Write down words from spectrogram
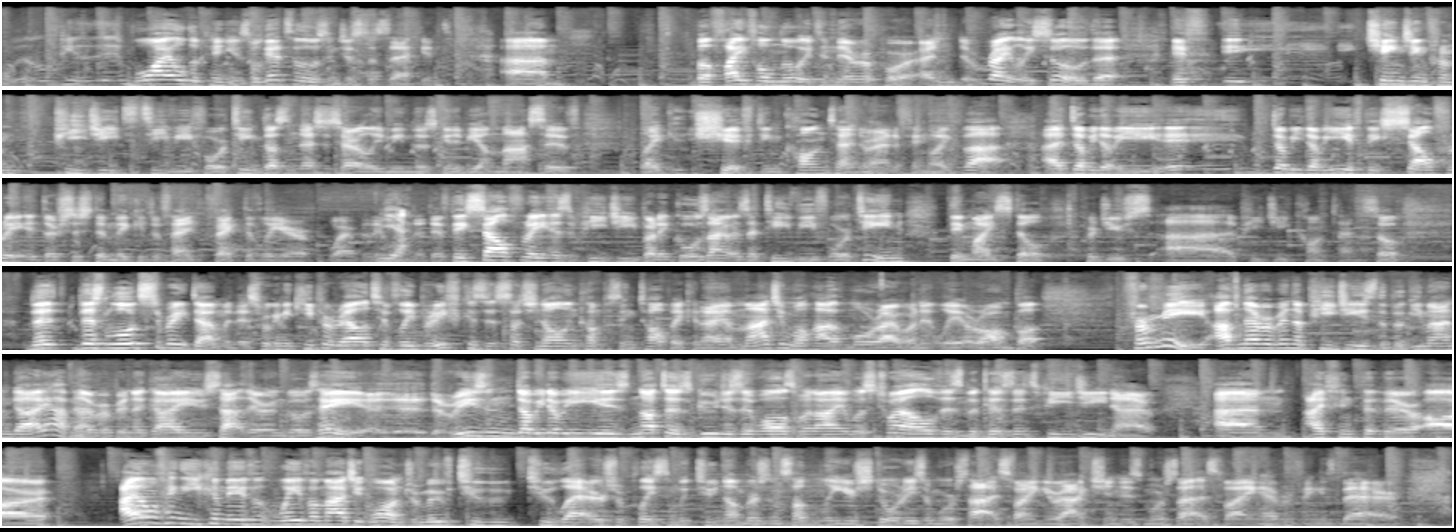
wild opinions. We'll get to those in just a second. Um, but Fightful noted in their report, and rightly so, that if it, changing from PG to TV 14 doesn't necessarily mean there's going to be a massive like shift in content or anything like that. Uh, WWE, WWE, if they self-rated their system, they could effe- effectively or whatever they Yeah. wanted. If they self-rate as a PG, but it goes out as a TV 14, they might still produce uh, PG content. So. The, there's loads to break down with this. We're going to keep it relatively brief because it's such an all-encompassing topic, and I imagine we'll have more out on it later on. But for me, I've never been a PG as the boogeyman guy. I've never been a guy who sat there and goes, "Hey, uh, the reason WWE is not as good as it was when I was 12 is because it's PG now." Um, I think that there are. I don't think that you can wave, wave a magic wand, remove two two letters, replace them with two numbers, and suddenly your stories are more satisfying, your action is more satisfying, everything is better.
